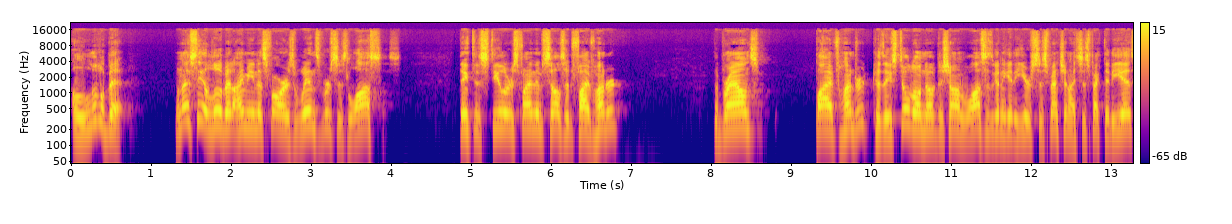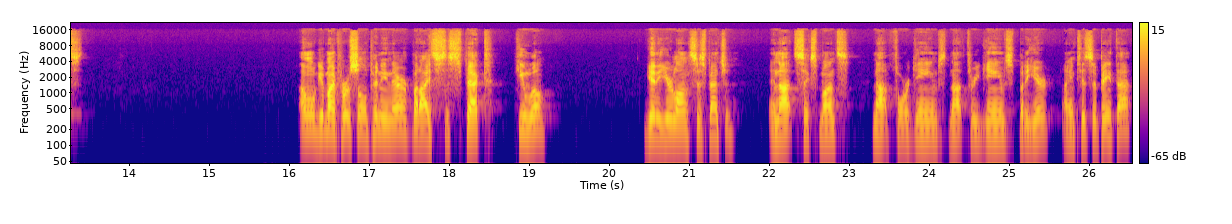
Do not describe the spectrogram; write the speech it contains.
a little bit. When I say a little bit, I mean as far as wins versus losses. Think the Steelers find themselves at 500. The Browns, 500, because they still don't know if Deshaun Watson is going to get a year suspension. I suspect that he is. I won't give my personal opinion there, but I suspect he will get a year long suspension and not six months not four games, not three games, but a year. I anticipate that.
